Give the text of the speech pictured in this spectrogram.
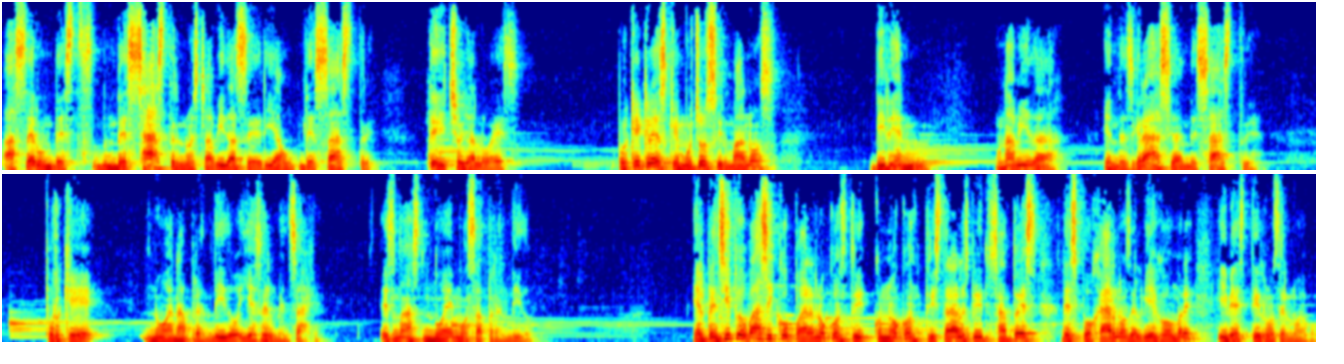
a hacer un, un desastre, nuestra vida sería un desastre. De hecho ya lo es. ¿Por qué crees que muchos hermanos viven una vida en desgracia, en desastre, porque no han aprendido y es el mensaje. Es más, no hemos aprendido. El principio básico para no, no contristar al Espíritu Santo es despojarnos del viejo hombre y vestirnos del nuevo.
